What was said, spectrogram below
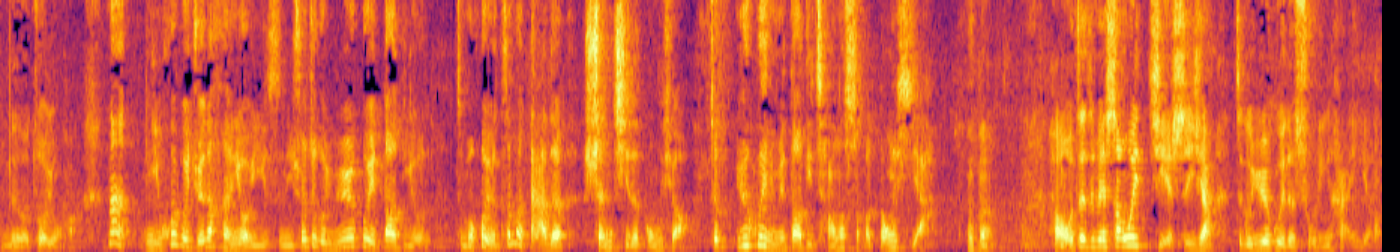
那个作用哈，那你会不会觉得很有意思？你说这个约柜到底有怎么会有这么大的神奇的功效？这约柜里面到底藏了什么东西啊？好，我在这边稍微解释一下这个约柜的属灵含义哈。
